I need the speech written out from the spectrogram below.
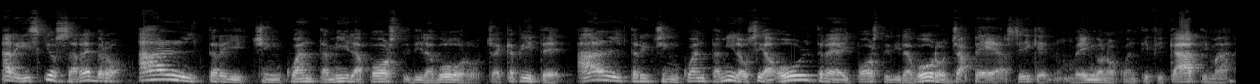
a rischio sarebbero altri 50.000 posti di lavoro, cioè capite, altri 50.000, ossia oltre ai posti di lavoro già persi, che non vengono quantificati, ma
